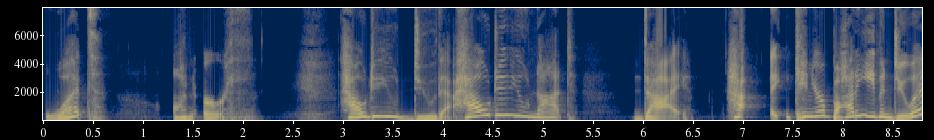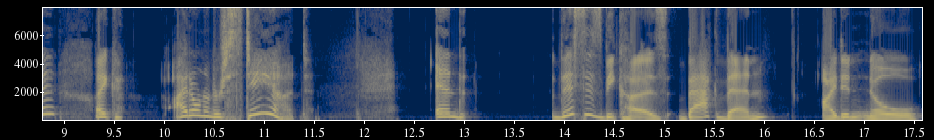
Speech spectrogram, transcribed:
"What on earth? How do you do that? How do you not die?" Can your body even do it? Like, I don't understand. And this is because back then, I didn't know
